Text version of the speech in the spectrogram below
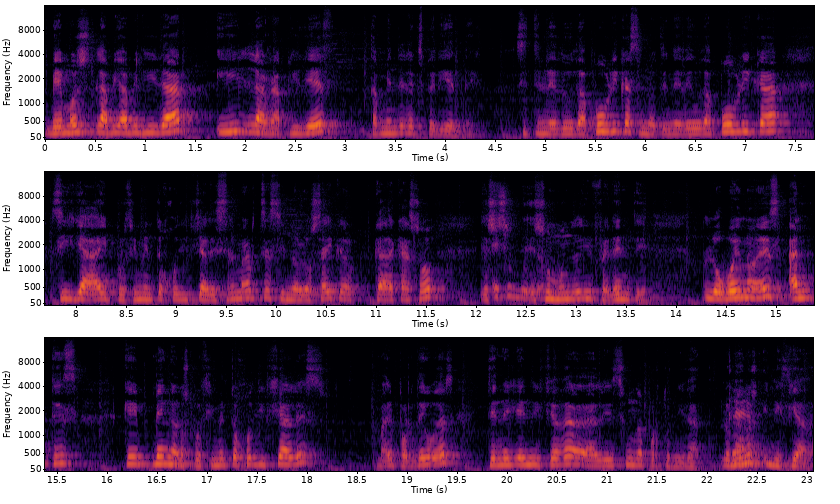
vemos la viabilidad y la rapidez también del expediente si tiene deuda pública, si no tiene deuda pública, si ya hay procedimientos judiciales en marcha, si no los hay, cada caso es, un, mundo. diferente. Lo bueno es, antes que vengan los procedimientos judiciales, ¿vale? por deudas, tener ya iniciada la ley es una oportunidad, lo menos iniciada.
